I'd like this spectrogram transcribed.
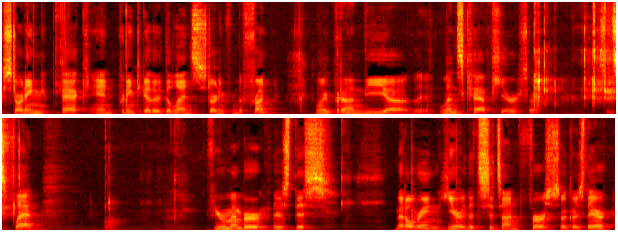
starting back and putting together the lens starting from the front. Let me put on the, uh, the lens cap here so it's flat. If you remember, there's this metal ring here that sits on first, so it goes there,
